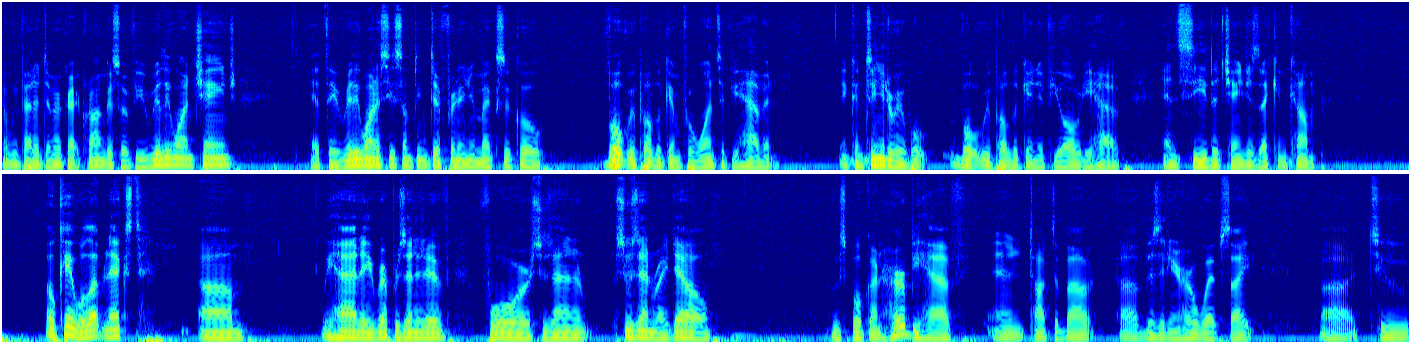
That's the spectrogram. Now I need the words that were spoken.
and we've had a Democrat Congress. So if you really want change, if they really want to see something different in New Mexico, vote Republican for once if you haven't, and continue to re- vote Republican if you already have, and see the changes that can come. Okay, well, up next, um, we had a representative for Suzanne Suzanne Rydell, who spoke on her behalf and talked about uh, visiting her website uh, to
